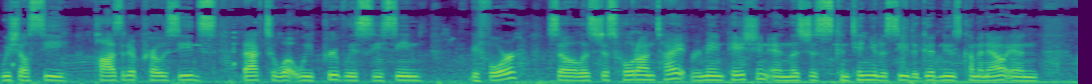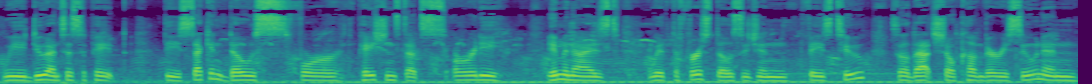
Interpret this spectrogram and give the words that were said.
we shall see positive proceeds back to what we previously seen before. So let's just hold on tight, remain patient, and let's just continue to see the good news coming out. And we do anticipate the second dose for patients that's already immunized with the first dosage in phase two. So that shall come very soon and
